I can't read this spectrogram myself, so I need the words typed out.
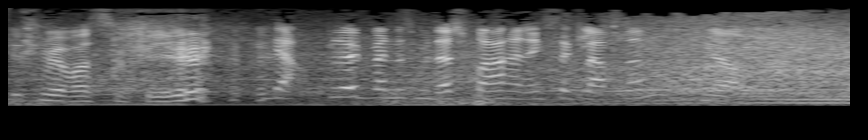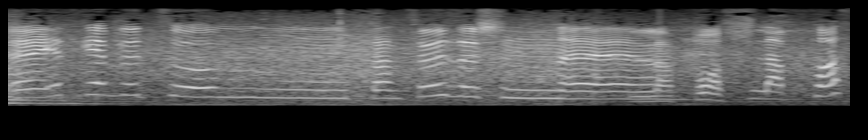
ist mir was zu viel. Ja, blöd, wenn es mit der Sprache nicht so klappt, ne? ja. Äh, jetzt gehen wir zum französischen äh, La Poste. La Poste.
